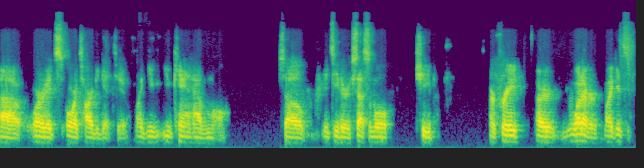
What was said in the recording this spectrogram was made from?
uh, or it's, or it's hard to get to. Like you, you can't have them all. So it's either accessible, cheap, or free, or whatever. Like it's,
